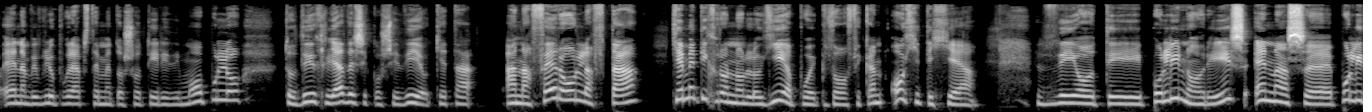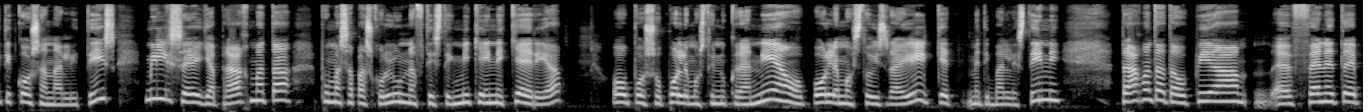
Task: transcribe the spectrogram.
ένα βιβλίο που γράψετε με το Σωτήρη Δημόπουλο, το 2022 και τα αναφέρω όλα αυτά και με τη χρονολογία που εκδόθηκαν, όχι τυχαία, διότι πολύ νωρίς ένας ε, πολιτικός αναλυτής μίλησε για πράγματα που μας απασχολούν αυτή τη στιγμή και είναι κέρια, όπως ο πόλεμος στην Ουκρανία, ο πόλεμος στο Ισραήλ και με την Παλαιστίνη, πράγματα τα οποία ε, φαίνεται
